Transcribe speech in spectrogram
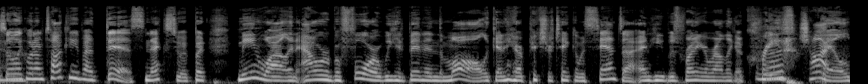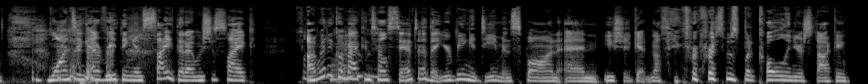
So like when I'm talking about this next to it, but meanwhile, an hour before we had been in the mall getting our picture taken with Santa and he was running around like a crazed child wanting everything in sight that I was just like, I'm going to go back do and tell Santa that you're being a demon spawn and you should get nothing for Christmas but coal in your stocking.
